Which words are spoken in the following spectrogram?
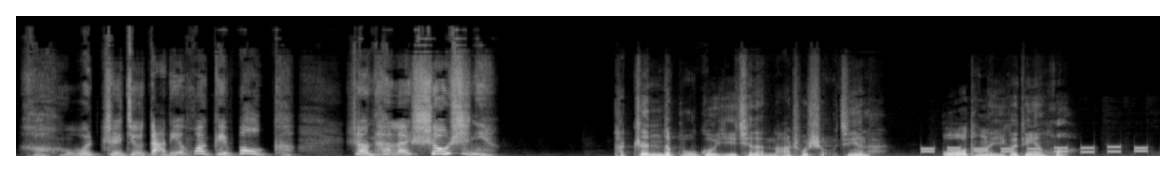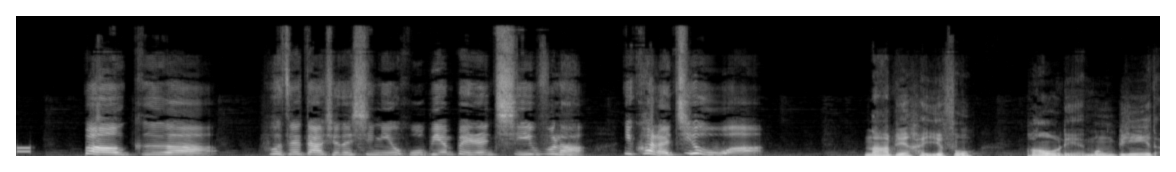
好，我这就打电话给豹哥，让他来收拾你。他真的不顾一切的拿出手机来，拨通了一个电话。豹哥，我在大学的西宁湖边被人欺负了，你快来救我！那边还一副爆脸懵逼的，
